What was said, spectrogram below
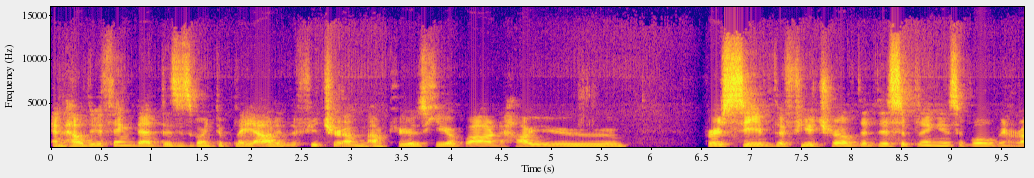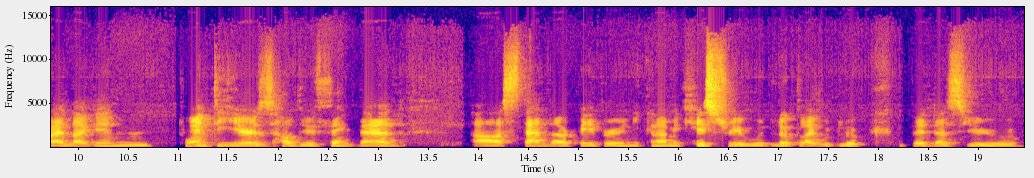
And how do you think that this is going to play out in the future? I'm I'm curious here about how you perceive the future of the discipline is evolving. Right, like in 20 years, how do you think that? Uh, standard paper in economic history would look like would look a bit as you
